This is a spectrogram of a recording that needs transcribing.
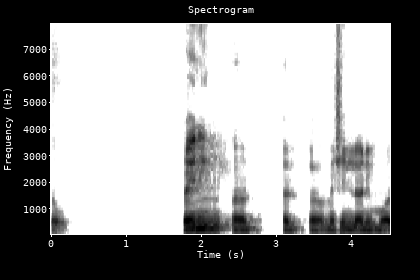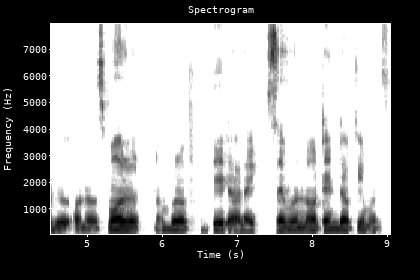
So, training a, a, machine learning model on a small number of data, like seven or 10 documents,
